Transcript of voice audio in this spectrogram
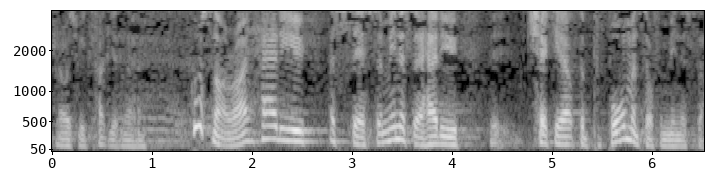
otherwise we cut your. No. Of course not, right? How do you assess a minister? How do you uh, check out the performance of a minister?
